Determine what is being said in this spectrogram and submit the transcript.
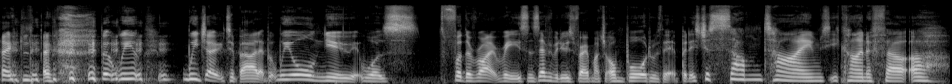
don't know. but we we joked about it, but we all knew it was for the right reasons. Everybody was very much on board with it. But it's just sometimes you kind of felt, oh,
